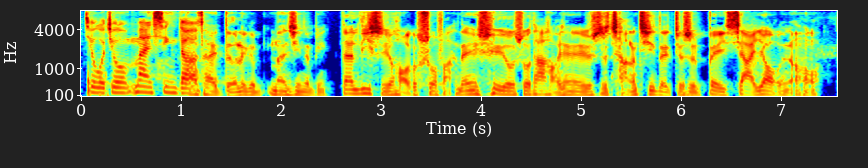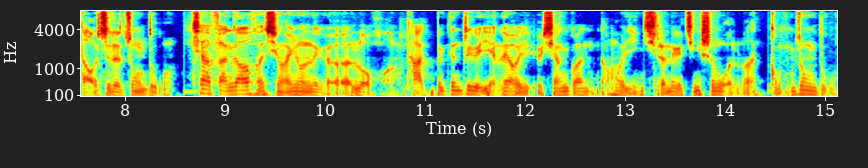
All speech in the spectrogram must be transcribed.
结果就慢性的，他才得了一个慢性的病。但历史有好多说法，但是又说他好像就是长期的，就是被下药，然后导致了中毒。像梵高很喜欢用那个落黄，他跟这个颜料有相关，然后引起了那个精神紊乱，汞中毒。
